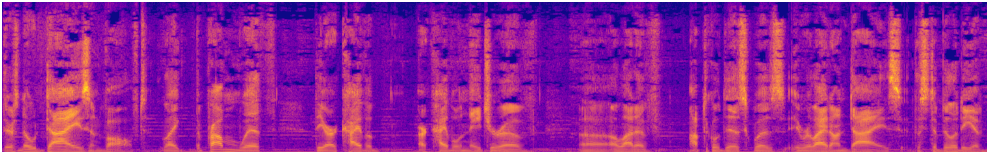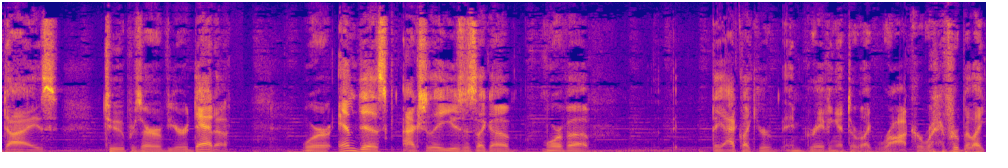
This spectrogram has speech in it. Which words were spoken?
there's no dyes involved. Like the problem with the archival archival nature of uh, a lot of optical disc was it relied on dyes, the stability of dyes to preserve your data. Where M-Disc actually uses like a more of a they act like you're engraving it to like rock or whatever, but like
